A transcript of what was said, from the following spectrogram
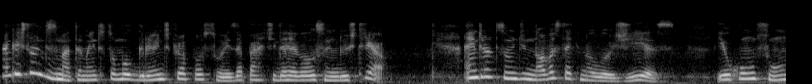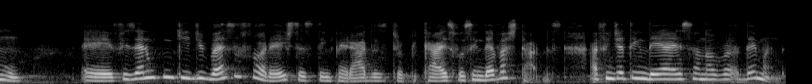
A questão do desmatamento tomou grandes proporções a partir da Revolução Industrial. A introdução de novas tecnologias e o consumo é, fizeram com que diversas florestas temperadas e tropicais fossem devastadas, a fim de atender a essa nova demanda.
